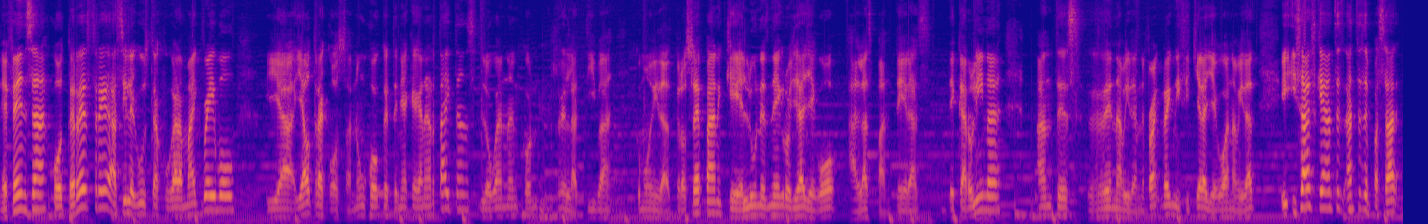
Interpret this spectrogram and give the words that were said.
Defensa, juego terrestre, así le gusta jugar a Mike Rabel. Y a, otra cosa, ¿no? Un juego que tenía que ganar Titans, lo ganan con relativa comodidad. Pero sepan que el lunes negro ya llegó a las Panteras de Carolina antes de Navidad. Frank Reich ni siquiera llegó a Navidad. Y, sabes que antes, antes de pasar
